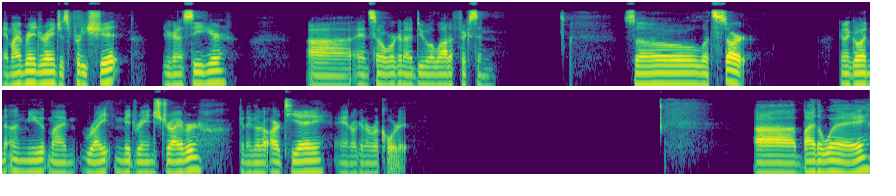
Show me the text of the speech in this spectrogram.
And my mid-range is pretty shit, you're going to see here. Uh, and so we're going to do a lot of fixing. So let's start. Going to go ahead and unmute my right mid-range driver. Going to go to RTA and we're going to record it. Uh, by the way,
